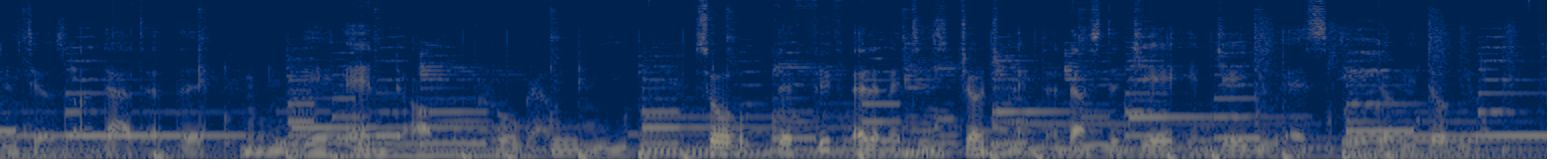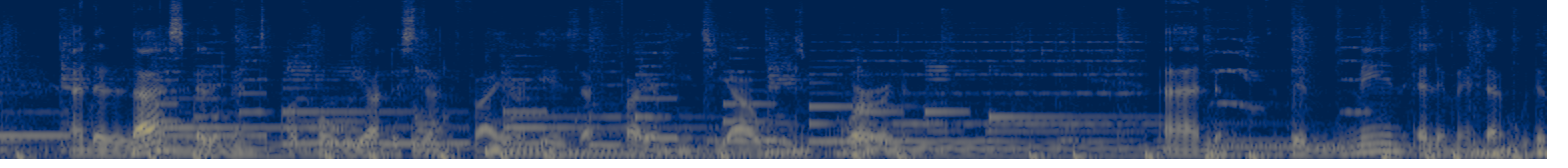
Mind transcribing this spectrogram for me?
details on that at the, the end of the program. So the fifth element is judgment, and that's the J in J U S A W W. And the last element of how we understand fire is that fire means Yahweh's word. And the main element that the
